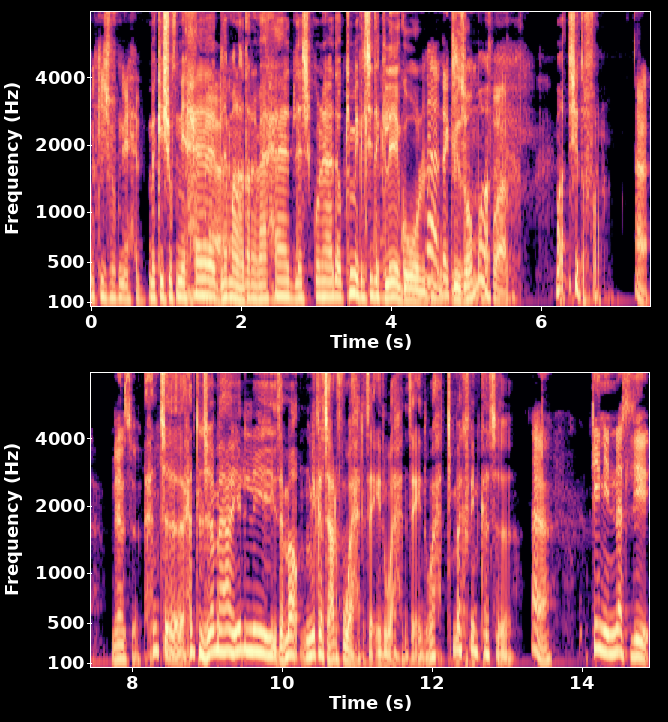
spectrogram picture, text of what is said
ما كيشوفني حد. ما كيشوفني حد آه. لا ما نهضر مع حد لا شكون هذا وكما قلتي داك ليغو بلوز أو موان فوالا. ما غاديش يطفروا آه. bien sûr حيت حيت الجماعة هي اللي زعما ملي كتعرف واحد زائد واحد زائد واحد تماك فين كت آه. كاينين الناس اللي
